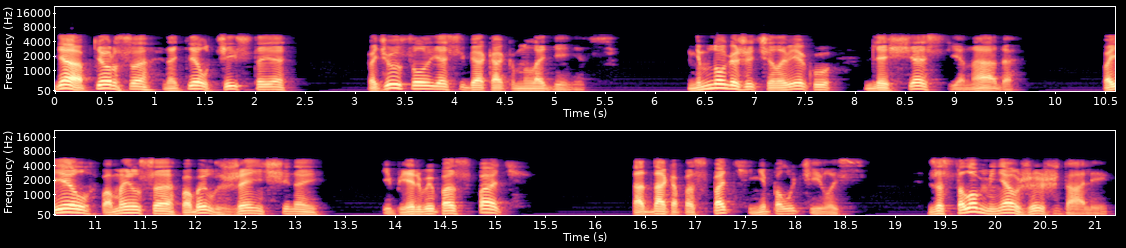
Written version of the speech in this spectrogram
Я обтерся, нател чистое. Почувствовал я себя как младенец. Немного же человеку для счастья надо. Поел, помылся, побыл с женщиной. Теперь бы поспать. Однако поспать не получилось. За столом меня уже ждали.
